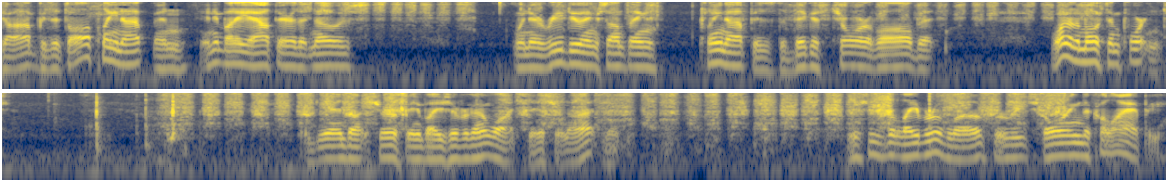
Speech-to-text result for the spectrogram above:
job because it's all clean up and anybody out there that knows when they're redoing something, clean up is the biggest chore of all, but one of the most important. Again, not sure if anybody's ever going to watch this or not, but this is the labor of love for restoring the calliope.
